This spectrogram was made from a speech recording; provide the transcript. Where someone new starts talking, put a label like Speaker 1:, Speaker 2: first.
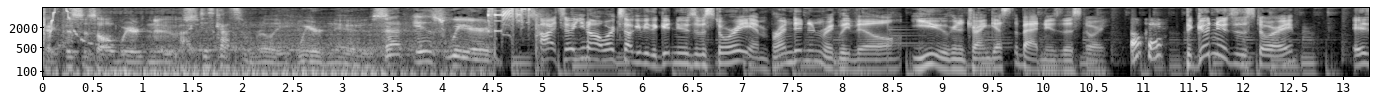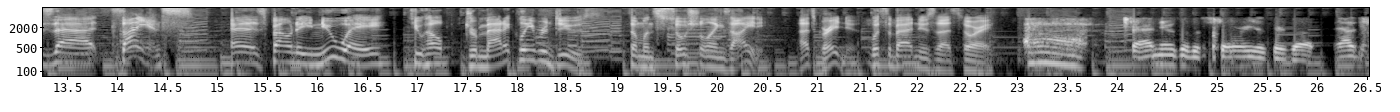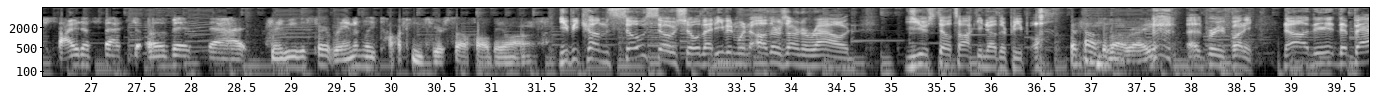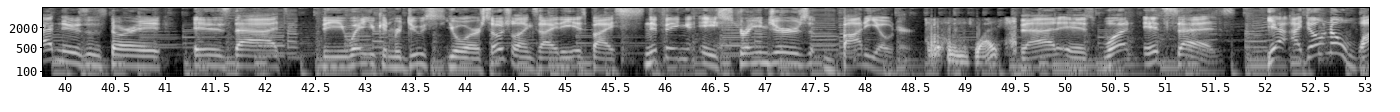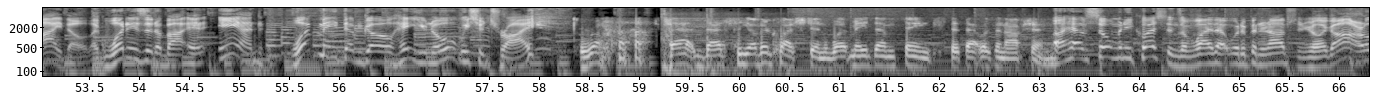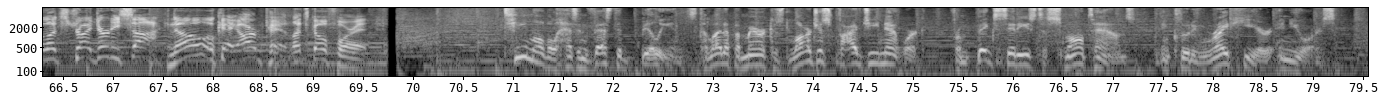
Speaker 1: Okay, this is all weird news.
Speaker 2: I just got some really weird news.
Speaker 3: That is weird.
Speaker 4: All right, so you know how it works. I'll give you the good news of a story, and Brendan and Wrigleyville, you're going to try and guess the bad news of the story.
Speaker 5: Okay.
Speaker 4: The good news of the story is that science has found a new way to help dramatically reduce someone's social anxiety. That's great news. What's the bad news of that story?
Speaker 5: Ah, bad news of the story is there's a bad side effect of it that maybe you just start randomly talking to yourself all day long.
Speaker 4: You become so social that even when others aren't around, you're still talking to other people.
Speaker 5: That sounds about right.
Speaker 4: That's pretty funny. No, the the bad news of the story is that the way you can reduce your social anxiety is by sniffing a stranger's body odor.
Speaker 5: What?
Speaker 4: That is what it says. Yeah, I don't know why though. Like, what is it about? And, and what made them go, hey, you know what we should try?
Speaker 5: that that's the other question. What made them think that that was an option?
Speaker 4: I have so many questions of why that would have been an option. You're like, oh, let's try dirty sock. No? Okay, armpit. Let's go for it.
Speaker 6: T-Mobile has invested billions to light up America's largest 5G network from big cities to small towns, including right here in yours.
